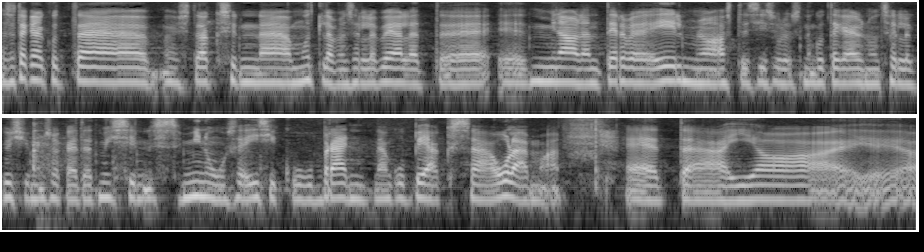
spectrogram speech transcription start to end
see tegelikult äh, ma just hakkasin äh, mõtlema selle peale, et, et mina olen terve eelmine aasta sisuliselt nagu tegelenud selle küsimusega, et, et mis siis minu see isikubränd nagu peaks äh, olema. et ja, ja,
